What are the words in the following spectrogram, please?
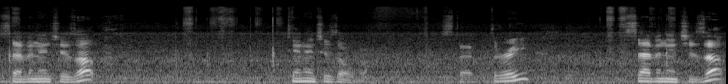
Seven inches up, 10 inches over. Step three, seven inches up,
